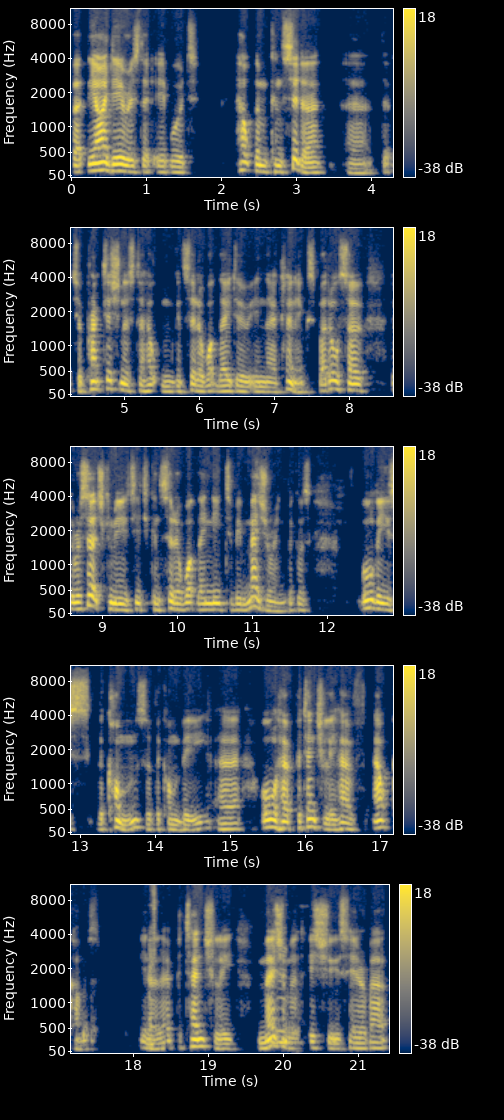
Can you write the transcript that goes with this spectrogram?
But the idea is that it would help them consider uh, to practitioners to help them consider what they do in their clinics, but also the research community to consider what they need to be measuring because all these the comms of the COM-B uh, all have potentially have outcomes you know there are potentially measurement mm-hmm. issues here about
